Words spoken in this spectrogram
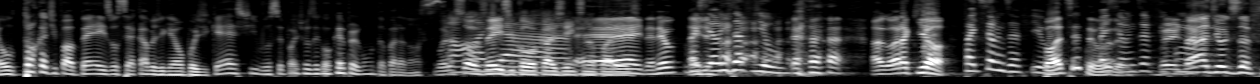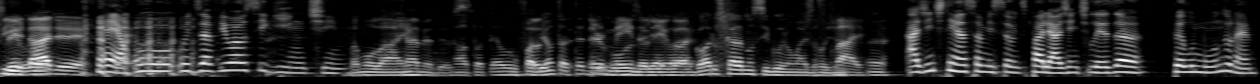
É o Troca de Papéis, você acaba de ganhar um podcast e você pode fazer qualquer pergunta para nós. Agora é sua vez de colocar a gente na é, parede. entendeu? Vai ser um desafio. Agora aqui, ó. Pode ser um desafio. Pode ser tudo. Vai ser um desafio. Verdade ou desafio? Verdade. É, o, o desafio é o seguinte. Vamos lá, hein? Ai, meu Deus. Não, tô até, o Fabião tá até tremendo ali ali agora. agora. Agora os caras não seguram mais o Rogério. Vai. É. A gente tem essa missão de espalhar a gentileza pelo mundo, né?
